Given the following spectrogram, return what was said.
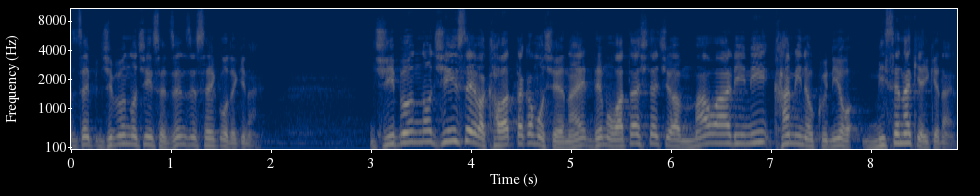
ぜ自分の人生全然成功できない。自分の人生は変わったかもしれない。でも私たちは周りに神の国を見せなきゃいけないの。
